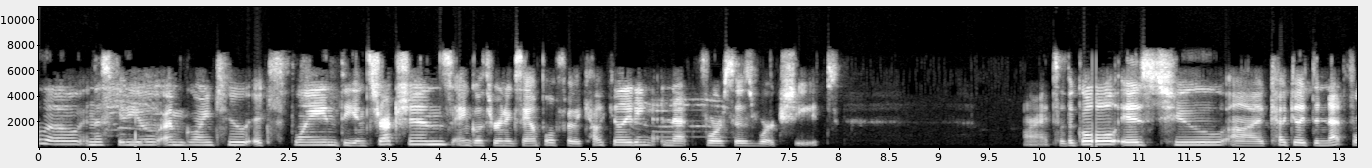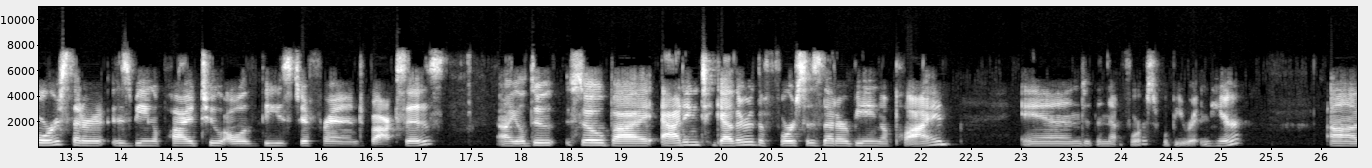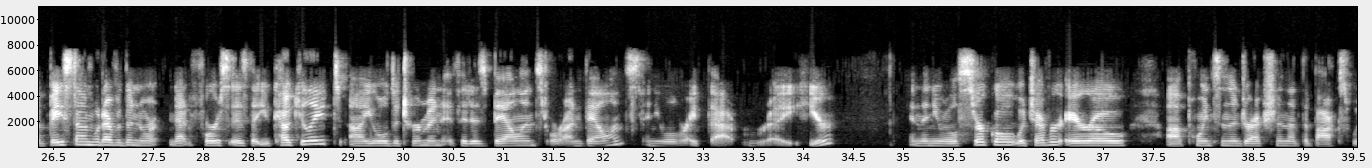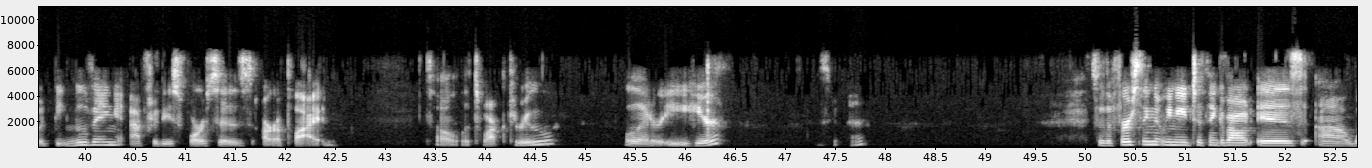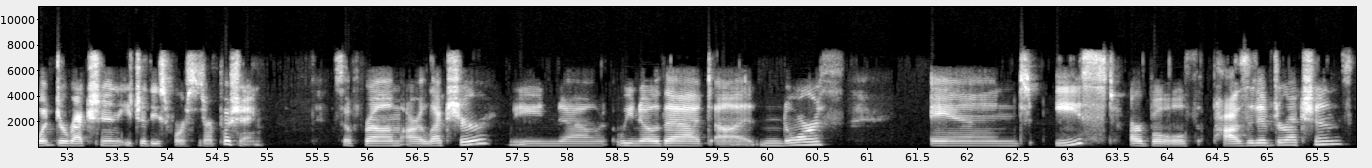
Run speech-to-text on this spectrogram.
Hello, in this video I'm going to explain the instructions and go through an example for the calculating net forces worksheet. Alright, so the goal is to uh, calculate the net force that are, is being applied to all of these different boxes. Uh, you'll do so by adding together the forces that are being applied and the net force will be written here. Uh, based on whatever the net force is that you calculate, uh, you will determine if it is balanced or unbalanced, and you will write that right here. And then you will circle whichever arrow uh, points in the direction that the box would be moving after these forces are applied. So let's walk through letter E here. So the first thing that we need to think about is uh, what direction each of these forces are pushing. So from our lecture, we now we know that uh, north and east are both positive directions,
